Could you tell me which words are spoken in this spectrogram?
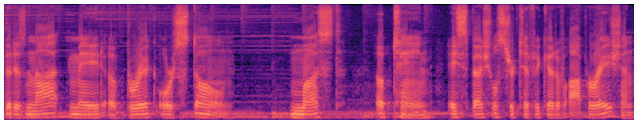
that is not made of brick or stone must obtain a special certificate of operation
